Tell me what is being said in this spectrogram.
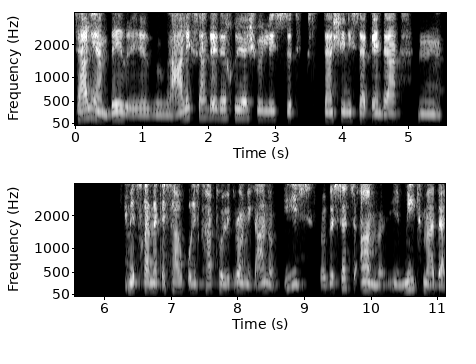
ძალიან ბევრი ალექსანდრე რეხვიაშვილის გზაშინისაკენ და მე-19 საუკუნის ქართული ქრონიკა, ანუ ის, როდესაც ამ მითმა და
